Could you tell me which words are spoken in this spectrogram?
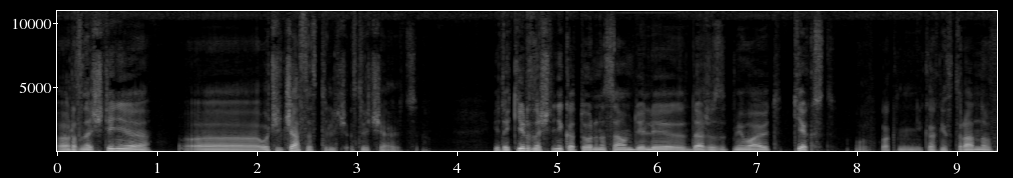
разночтения э, очень часто встречаются. И такие разночтения, которые на самом деле даже затмевают текст, как, как ни странно, в,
